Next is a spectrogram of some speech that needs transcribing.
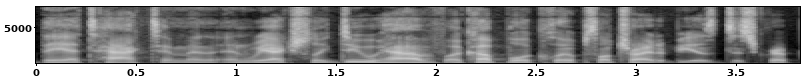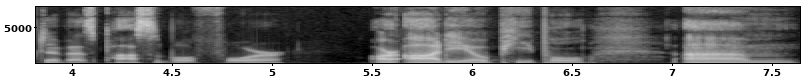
they attacked him. And, and we actually do have a couple of clips. I'll try to be as descriptive as possible for our audio people. Um,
